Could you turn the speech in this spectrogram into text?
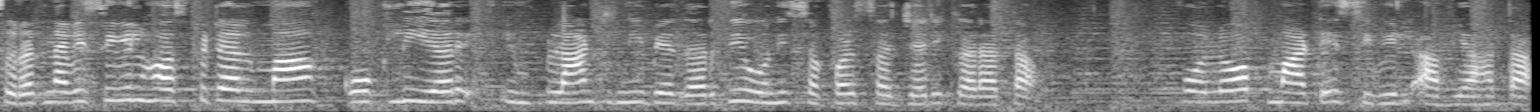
સુરત નવી સિવિલ હોસ્પિટલમાં કોકલિયર ઇમ્પ્લાન્ટની બે દર્દીઓની સફળ સર્જરી કરાતા ફોલોઅપ માટે સિવિલ આવ્યા હતા.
